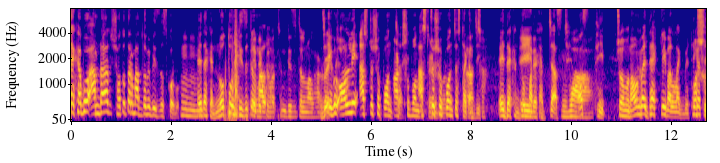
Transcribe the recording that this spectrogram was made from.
দেখাবো আমরা সততার মাধ্যমে বিজনেস করব। এই দেখেন নতুন ডিজিটাল মাল ডিজিটাল মাল যে এগুলো অনলি 850 850 850 টাকা জি। আচ্ছা। এই দেখেন দোপাট্টা জাস্ট অস্থির। মাউন্ট ভাই দেখলেই ভালো লাগবে ঠিক আছে?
